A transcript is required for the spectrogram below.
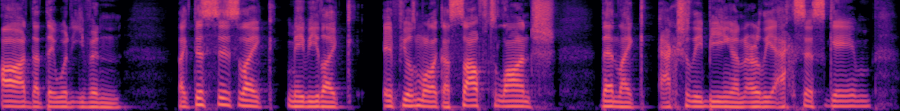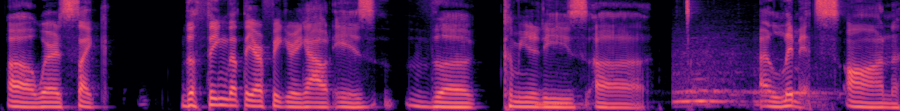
odd that they would even like this is like maybe like it feels more like a soft launch than like actually being an early access game uh where it's like the thing that they are figuring out is the community's uh, uh limits on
